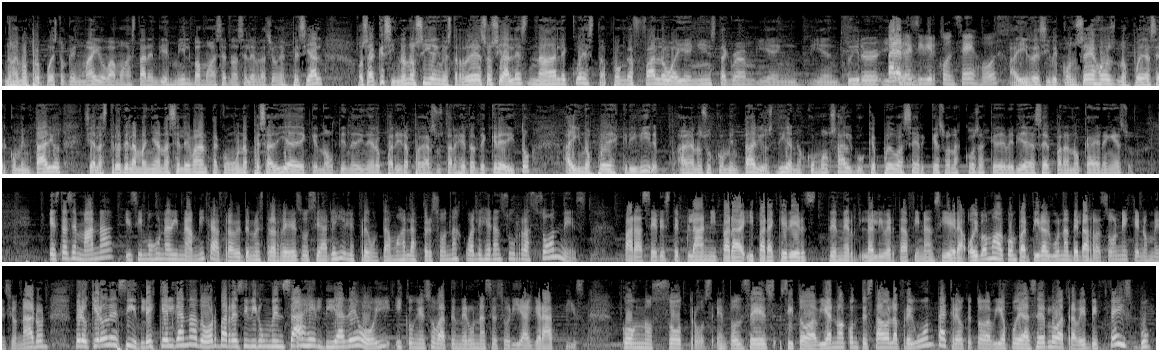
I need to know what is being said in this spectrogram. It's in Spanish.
Nos hemos propuesto que en mayo vamos a estar en 10.000, vamos a hacer una celebración especial. O sea que si no nos siguen en nuestras redes sociales, nada le cuesta. Ponga follow ahí en Instagram y en, y en Twitter. Para recibir consejos. Ahí recibe consejos, nos puede hacer comentarios. Si a las 3 de la mañana se levanta con una pesadilla de que no tiene dinero para ir a pagar sus tarjetas de crédito, ahí nos puede escribir. Háganos sus comentarios, díganos cómo salgo, qué puedo hacer, qué son las cosas que debería de hacer para no caer en eso. Esta semana hicimos una dinámica a través de nuestras redes sociales y les preguntamos a las personas cuáles eran sus razones para hacer este plan y para y para querer tener la libertad financiera. Hoy vamos a compartir algunas de las razones que nos mencionaron, pero quiero decirles que el ganador va a recibir un mensaje el día de hoy y con eso va a tener una asesoría gratis con nosotros. Entonces, si todavía no ha contestado la pregunta, creo que todavía puede hacerlo a través de Facebook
